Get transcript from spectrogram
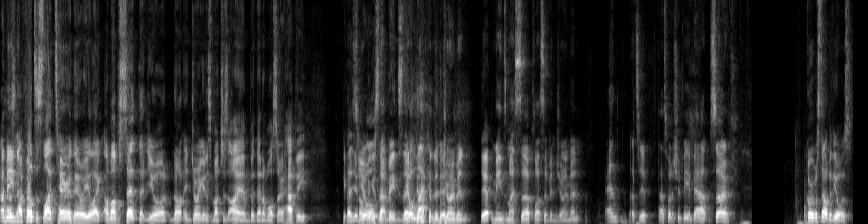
I mean- I, felt a slight terror there where you're like, I'm upset that you're not enjoying it as much as I am, but then I'm also happy that you're not your- because that means that your lack of enjoyment Yep. means my surplus of enjoyment, and That's it. that's what it should be about. So Corey, we'll start with yours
